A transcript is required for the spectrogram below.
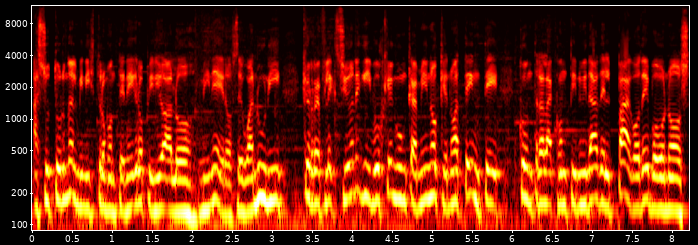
A su turno, el ministro Montenegro pidió a los mineros de Guanuni que reflexionen y busquen un camino que no atente contra la continuidad del pago de bonos.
